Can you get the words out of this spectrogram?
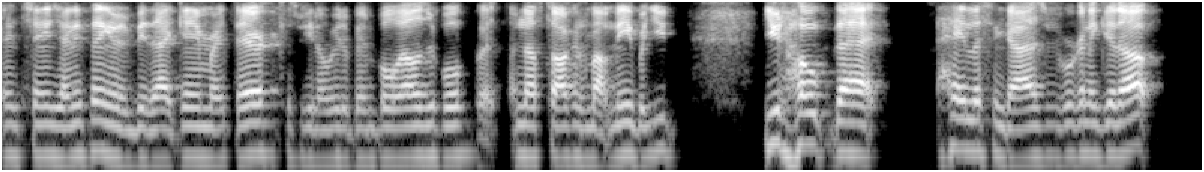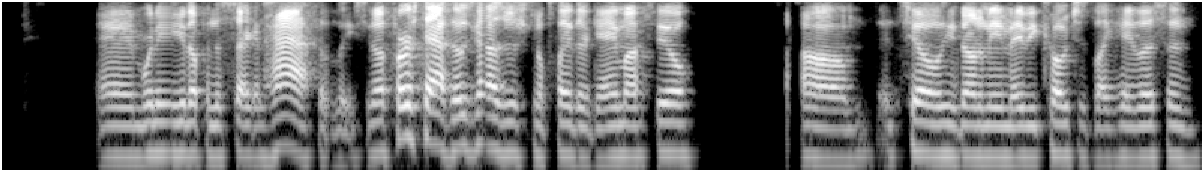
and change anything, it would be that game right there because you know we'd have been bowl eligible. But enough talking about me. But you you'd hope that hey, listen, guys, we're gonna get up and we're gonna get up in the second half at least. You know, first half those guys are just gonna play their game. I feel um, until you know what I mean. Maybe coach is like, hey, listen,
